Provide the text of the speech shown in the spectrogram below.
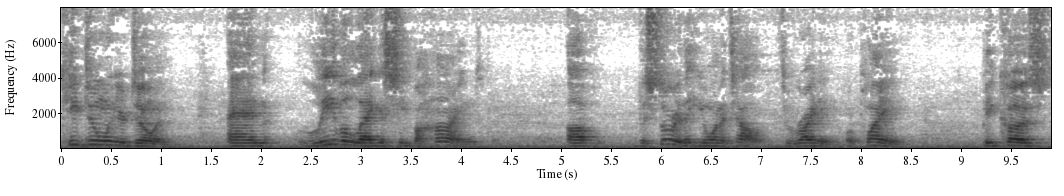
keep doing what you're doing, and leave a legacy behind of the story that you want to tell through writing or playing. Because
